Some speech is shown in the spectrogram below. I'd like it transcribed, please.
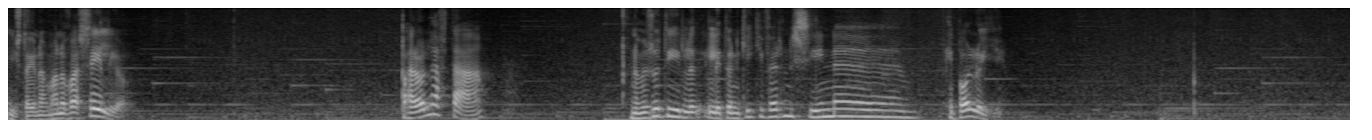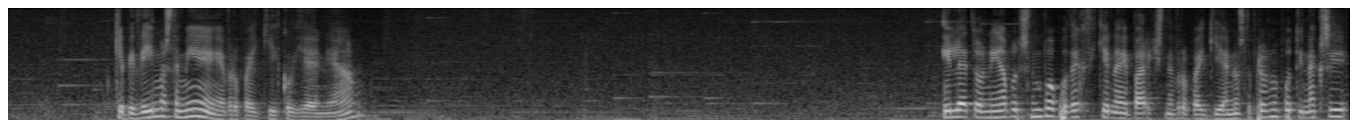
ή στο Ηνωμένο Βασίλειο. Παρ' όλα αυτά, νομίζω ότι η λετωνική κυβέρνηση είναι υπόλογη. Και επειδή είμαστε μία ευρωπαϊκή οικογένεια, η Λετωνία από τη στιγμή που αποδέχθηκε να υπάρχει στην Ευρωπαϊκή Ένωση θα πρέπει να αποτινάξει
